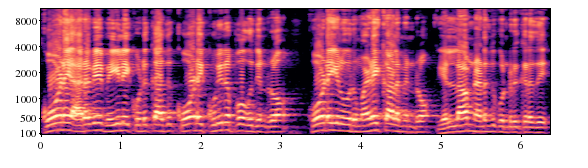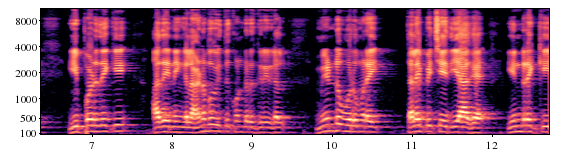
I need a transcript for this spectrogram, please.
கோடை அறவே வெயிலை கொடுக்காது. கோடை குளிரப்போகுது என்றோம். கோடையில் ஒரு மழைக்காலம் என்றோம் எல்லாம் நடந்து கொண்டிருக்கிறது. இப்பொழுதைக்கு அதை நீங்கள் அனுபவித்துக் கொண்டிருக்கிறீர்கள். மீண்டும் ஒரு முறை தலைப்புச் செய்தியாக இன்றைக்கு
